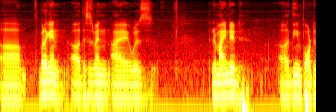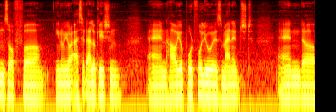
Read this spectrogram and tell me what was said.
Uh, but again, uh, this is when I was reminded uh, the importance of uh, you know your asset allocation and how your portfolio is managed. And uh,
